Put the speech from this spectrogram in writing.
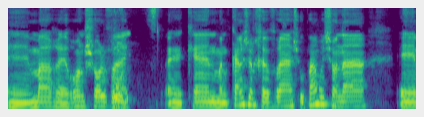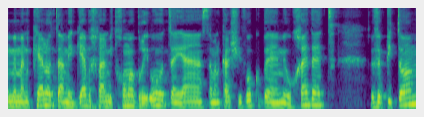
אה, מר רון שולווייץ, אה, כן, מנכ"ל של חברה שהוא פעם ראשונה ממנכ"ל אותה, מגיע בכלל מתחום הבריאות, היה סמנכ"ל שיווק במאוחדת, ופתאום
